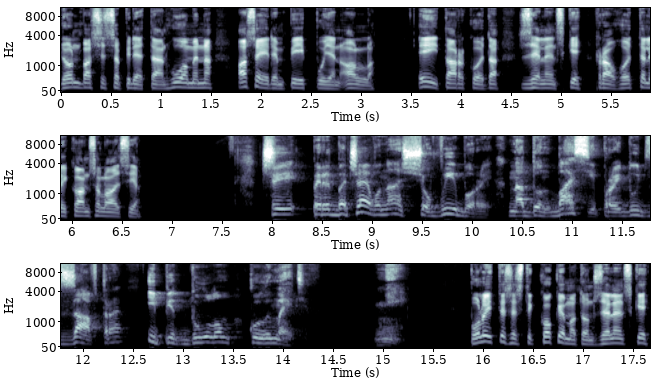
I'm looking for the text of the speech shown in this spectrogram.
Donbassissa pidetään huomenna aseiden piippujen alla? Ei tarkoita, Zelenski rauhoitteli kansalaisia. Чи передбачає вона, що вибори на Донбасі пройдуть завтра і під дулом кулеметів? Ні. Poliittisesti kokematon Zelenski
